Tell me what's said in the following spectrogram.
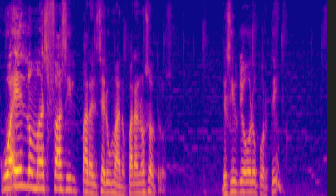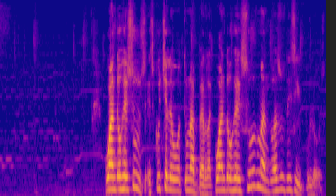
¿Cuál es lo más fácil para el ser humano, para nosotros? Decir yo oro por ti. Cuando Jesús, escúchele una perla, cuando Jesús mandó a sus discípulos,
